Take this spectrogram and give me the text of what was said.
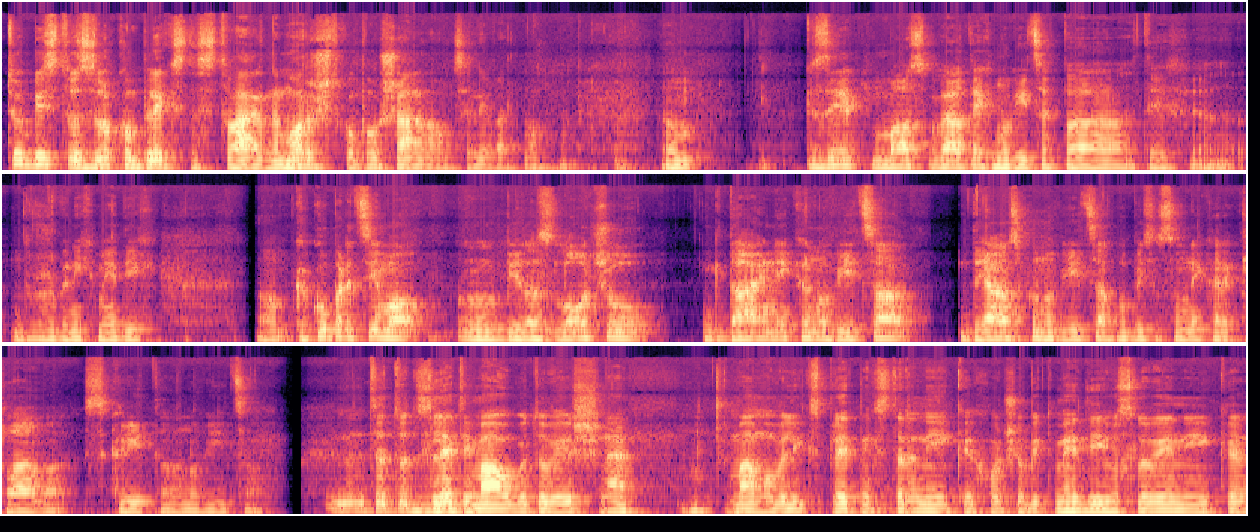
to je v bistvu zelo kompleksna stvar, ne moreš tako pavšalno ocenjevati. No. Um, zdaj, malo smo govorili o teh novicah, pa teh uh, družbenih medijih. Um, kako recimo l- bi razločil, kdaj je neka novica dejansko novica, ali pa v bistvu samo neka reklama, skrita v novico. To tudi z leti malo ugotoviš. Ne? Imamo veliko spletnih strani, ki hočejo biti mediji v Sloveniji, ki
